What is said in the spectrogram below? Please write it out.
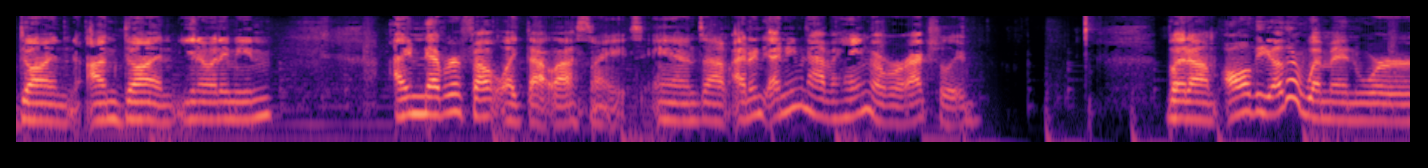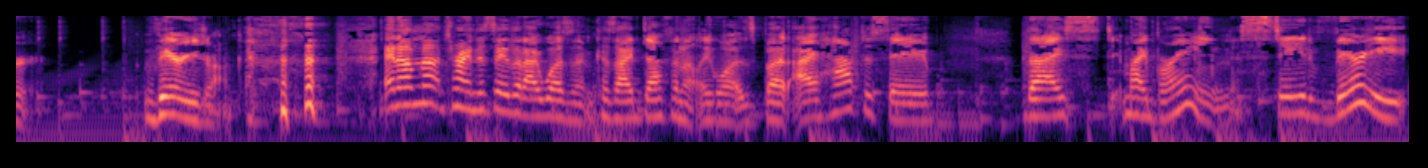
done. I'm done." You know what I mean? I never felt like that last night, and um, I didn't. I didn't even have a hangover actually. But um, all the other women were very drunk, and I'm not trying to say that I wasn't because I definitely was. But I have to say that I st- my brain stayed very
